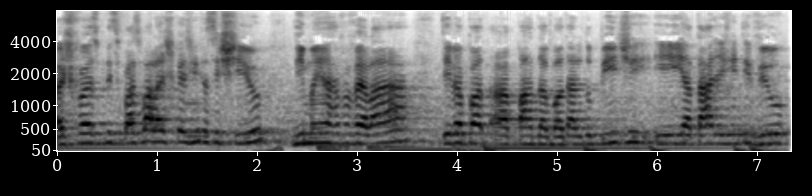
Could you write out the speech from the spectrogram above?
Acho que foi as principais palestras que a gente assistiu. De manhã, Rafa Velar, teve a, a parte da batalha do pitch e à tarde a gente viu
